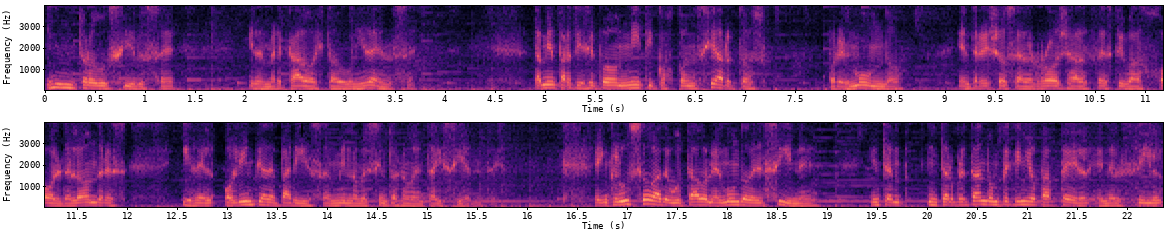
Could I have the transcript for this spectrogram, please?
introducirse en el mercado estadounidense. También participó en míticos conciertos por el mundo, entre ellos el Royal Festival Hall de Londres y del Olympia de París en 1997. E incluso ha debutado en el mundo del cine, interpretando un pequeño papel en el film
